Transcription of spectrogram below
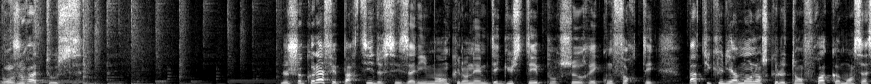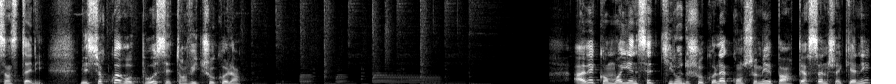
Bonjour à tous. Le chocolat fait partie de ces aliments que l'on aime déguster pour se réconforter, particulièrement lorsque le temps froid commence à s'installer. Mais sur quoi repose cette envie de chocolat? Avec en moyenne 7 kg de chocolat consommés par personne chaque année,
